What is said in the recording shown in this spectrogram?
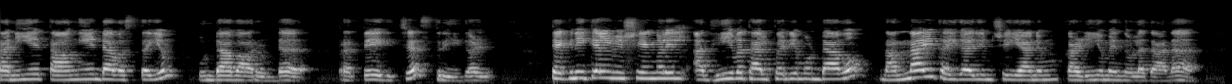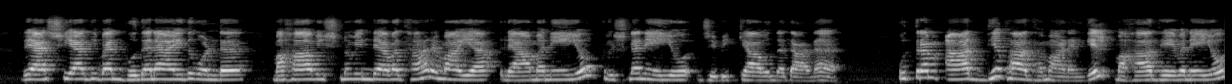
തനിയെ താങ്ങേണ്ട അവസ്ഥയും ഉണ്ടാവാറുണ്ട്. പ്രത്യേകിച്ച് സ്ത്രീകൾ. ടെക്നിക്കൽ വിഷയങ്ങളിൽ അതീവ താല്പര്യമുണ്ടാവും നന്നായി കൈകാര്യം ചെയ്യാനും കഴിയുമെന്നുള്ളതാണ്. രാശ്യാധിപൻ ബുധനായതുകൊണ്ട് മഹാവിഷ്ണുവിന്റെ അവതാരമായ രാമനെയോ കൃഷ്ണനെയോ ജപിക്കാവുന്നതാണ്. ഉത്രം ആദ്യപാദമാണെങ്കിൽ മഹാദേവനെയോ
